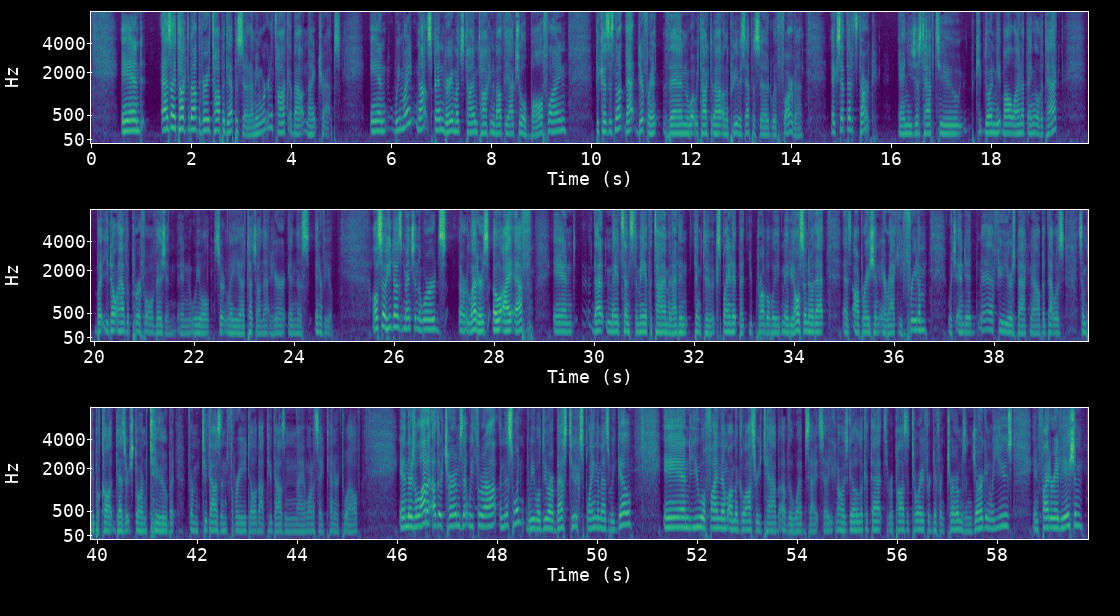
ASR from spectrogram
And as I talked about at the very top of the episode, I mean, we're going to talk about night traps. And we might not spend very much time talking about the actual ball flying because it's not that different than what we talked about on the previous episode with Farva, except that it's dark and you just have to keep doing meatball lineup angle of attack, but you don't have the peripheral vision. And we will certainly uh, touch on that here in this interview. Also, he does mention the words or letters OIF, and that made sense to me at the time, and I didn't think to explain it, but you probably maybe also know that as Operation Iraqi Freedom, which ended eh, a few years back now, but that was, some people call it Desert Storm 2, but from 2003 till about 2000, I want to say 10 or 12. And there's a lot of other terms that we throw out in this one. We will do our best to explain them as we go. And you will find them on the glossary tab of the website. So you can always go look at that. It's a repository for different terms and jargon we use in fighter aviation.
